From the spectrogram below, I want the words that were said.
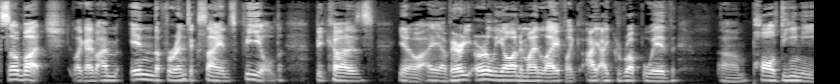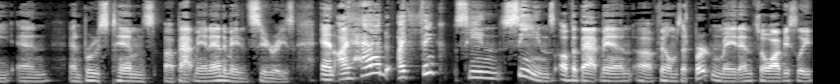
so much. Like I'm, I'm in the forensic science field because you know, I uh, very early on in my life, like I, I grew up with um, Paul Dini and and Bruce Timm's uh, Batman animated series, and I had, I think, seen scenes of the Batman uh, films that Burton made, and so obviously,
